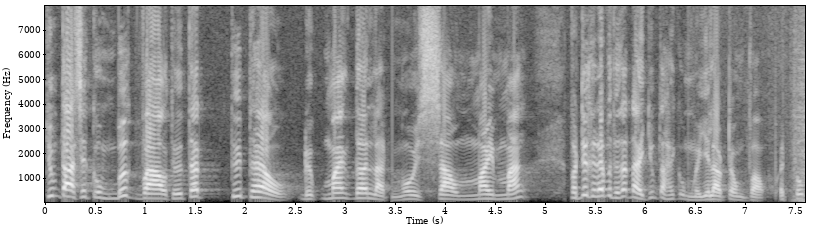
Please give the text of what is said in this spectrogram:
Chúng ta sẽ cùng bước vào thử thách tiếp theo Được mang tên là ngôi sao may mắn. Và trước khi đến với thử thách này, chúng ta hãy cùng nghỉ giải lao trong vòng ít phút.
